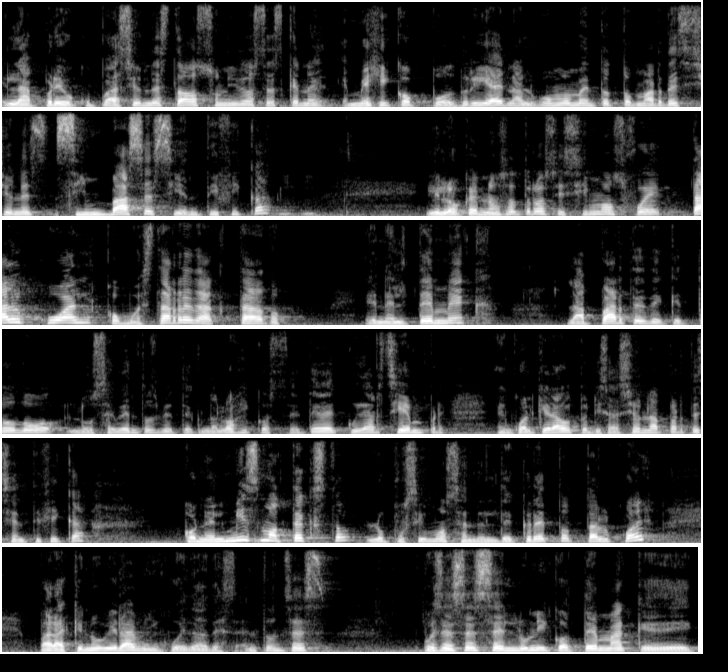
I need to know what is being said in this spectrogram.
La preocupación de Estados Unidos es que México podría en algún momento tomar decisiones sin base científica y lo que nosotros hicimos fue tal cual como está redactado en el TEMEC, la parte de que todos los eventos biotecnológicos se debe cuidar siempre en cualquier autorización la parte científica, con el mismo texto lo pusimos en el decreto tal cual para que no hubiera ambigüedades. Entonces, pues ese es el único tema que,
